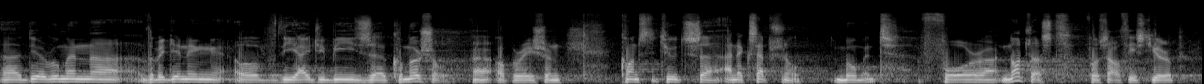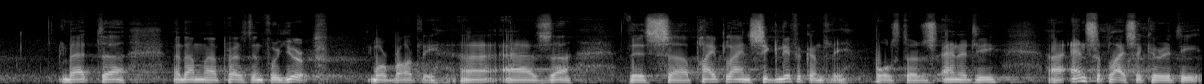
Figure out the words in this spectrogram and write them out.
uh, dear Rumen, uh, the beginning of the IGB's uh, commercial uh, operation constitutes an exceptional moment for not just for Southeast Europe, but, Madam President, for Europe more broadly, as this pipeline significantly bolsters energy Uh, and supply security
